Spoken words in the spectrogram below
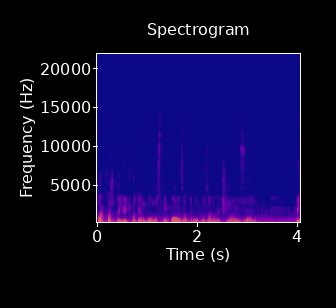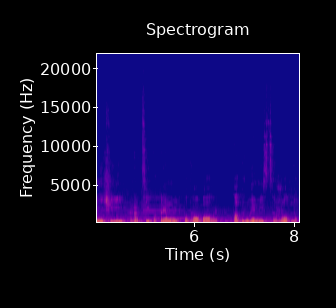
Також дають один бонусний бал за другу за величиною зону. При нічиїй гравці отримують по 2 бали, а друге місце жодного.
